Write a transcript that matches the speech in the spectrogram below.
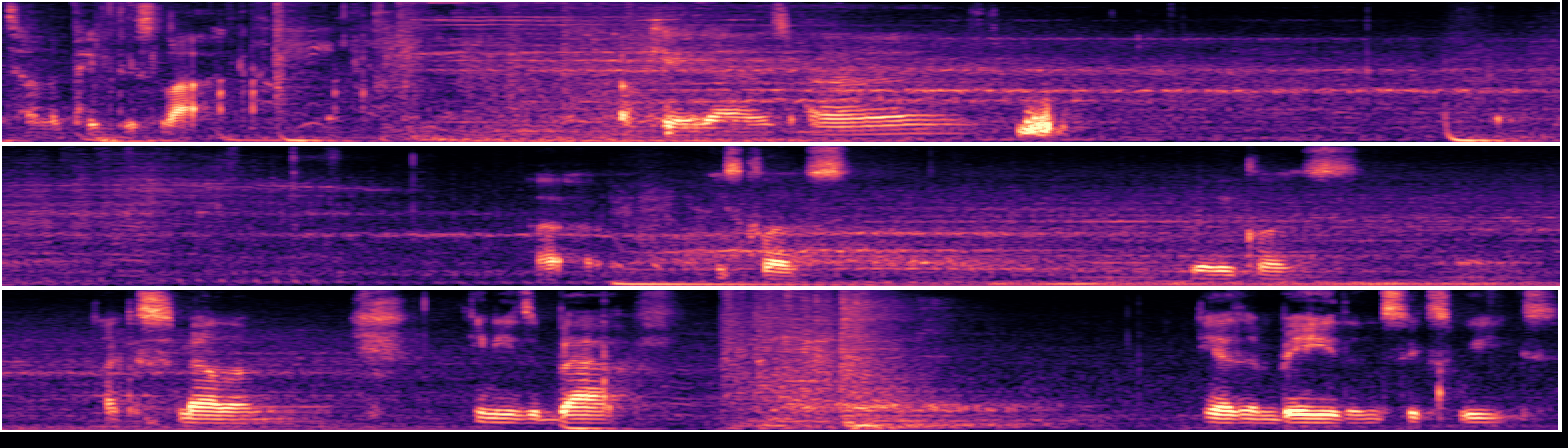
Time to pick this lock. Okay, guys. Uh, he's close. Really close. I can smell him. He needs a bath. He hasn't bathed in six weeks.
